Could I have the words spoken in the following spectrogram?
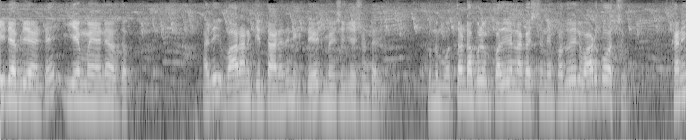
ఈడబ్ల్యూఐ అంటే ఈఎంఐ అని అర్థం. అది వారానికి ఇంత అనేది నీకు డేట్ మెన్షన్ చేసి ఉంటుంది. ఇప్పుడు నువ్వు మొత్తం డబ్బులు పదివేలు నాకు వచ్చిన నేను పదివేలు వాడుకోవచ్చు. కానీ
